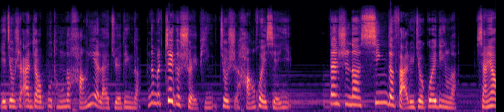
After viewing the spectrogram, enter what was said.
也就是按照不同的行业来决定的。那么这个水平就是行会协议。但是呢，新的法律就规定了，想要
